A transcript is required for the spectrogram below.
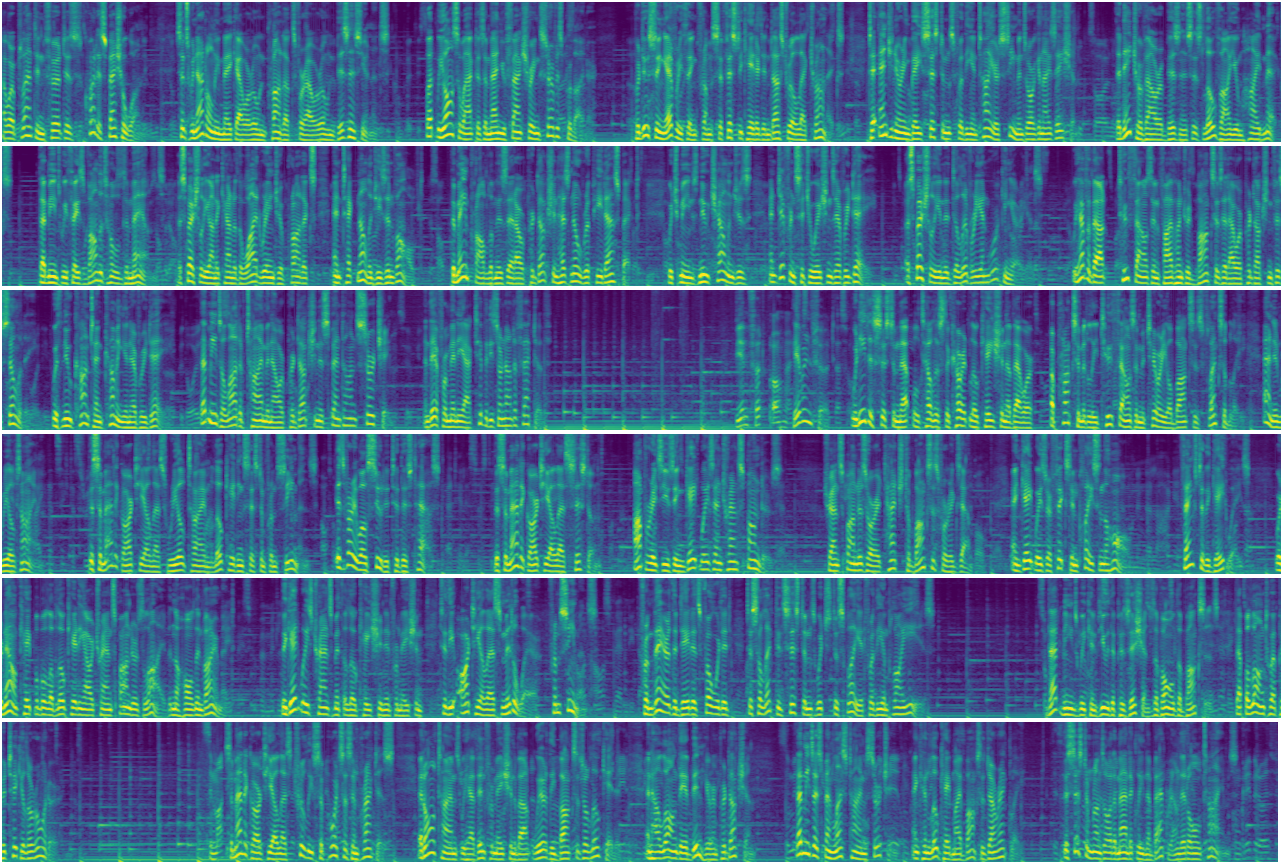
Our plant in Fürth is quite a special one, since we not only make our own products for our own business units, but we also act as a manufacturing service provider, producing everything from sophisticated industrial electronics to engineering-based systems for the entire Siemens organization. The nature of our business is low-volume, high-mix. That means we face volatile demands, especially on account of the wide range of products and technologies involved. The main problem is that our production has no repeat aspect, which means new challenges and different situations every day, especially in the delivery and working areas. We have about 2,500 boxes at our production facility, with new content coming in every day. That means a lot of time in our production is spent on searching, and therefore many activities are not effective. Here in Fürth, we need a system that will tell us the current location of our approximately 2,000 material boxes flexibly and in real time. The SIMATIC RTLS real-time locating system from Siemens is very well suited to this task. The SIMATIC RTLS system operates using gateways and transponders. Transponders are attached to boxes, for example, and gateways are fixed in place in the hall. Thanks to the gateways, we're now capable of locating our transponders live in the hall environment. The gateways transmit the location information to the RTLS middleware from Siemens. From there, the data is forwarded to selected systems which display it for the employees. That means we can view the positions of all the boxes that belong to a particular order. SIMATIC RTLS truly supports us in practice at all times we have information about where the boxes are located and how long they have been here in production. That means I spend less time searching and can locate my boxes directly. The system runs automatically in the background at all times.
